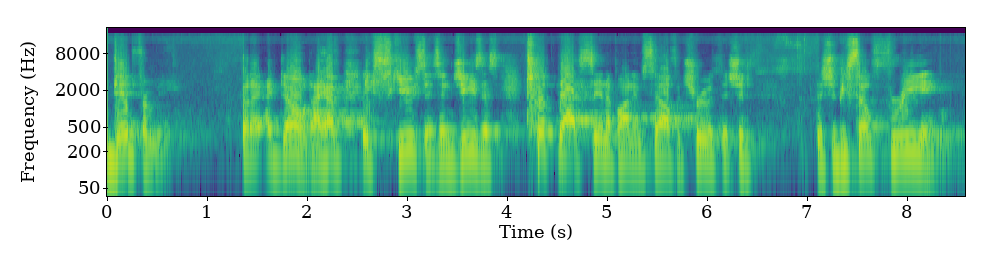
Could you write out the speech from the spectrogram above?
did for me. But I, I don't. I have excuses. And Jesus took that sin upon himself, a truth that should, that should be so freeing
